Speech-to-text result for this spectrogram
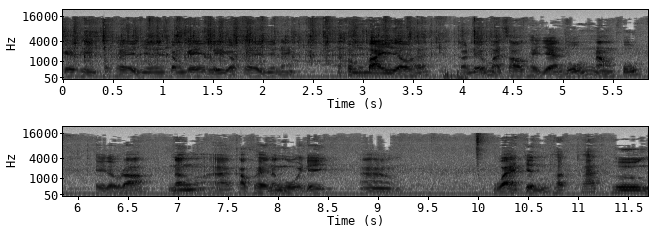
cái viên cà phê như trong cái ly cà phê như thế này. Nó không bay đâu hết. Và nếu mà sau thời gian 4 5 phút thì lúc đó nó à, cà phê nó nguội đi à, quá trình thất thoát hương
